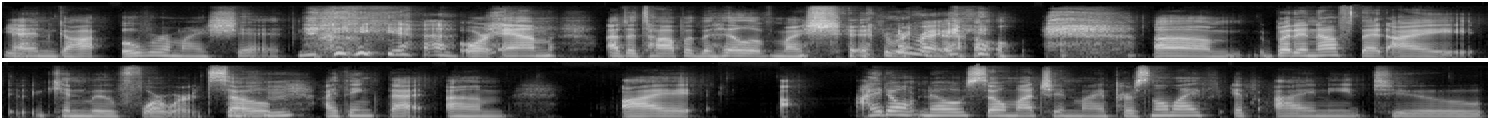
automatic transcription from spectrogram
yeah. and got over my shit yeah. or am at the top of the hill of my shit right, Right. now. Um, but enough that I can move forward. So Mhm. I think that um, I I don't know so much in my personal life if I need to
